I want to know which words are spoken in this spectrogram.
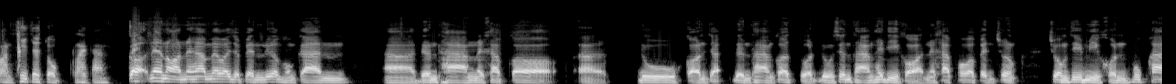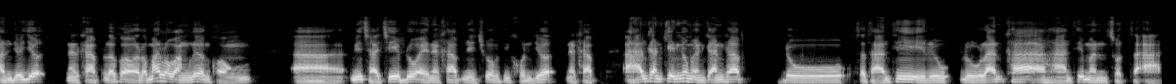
ก่อนที่จะจบรายการ ก็แน่นอนนะครับ ไม่ว่าจะเป็นเรื่องของการอ่าเดินทางนะครับ ก็อ่าดูก่อนจะเดินทางก็ตรวจดูเส้นทางให้ดีก่อนนะครับ เพราะว่าเป็นช่วง ช่วงที่มีคนพลุกพล่านเยอะๆนะครับ แล้วก็ระมัดระวังเรื่องของอ่ามิจฉาชีพด้วยนะครับ ในช่วงที่คนเยอะนะครับ อาหารการกินก็เหมือนกันครับ ดูสถานที่ดูดูร้านค้าอาหารที่มันสดสะอาด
